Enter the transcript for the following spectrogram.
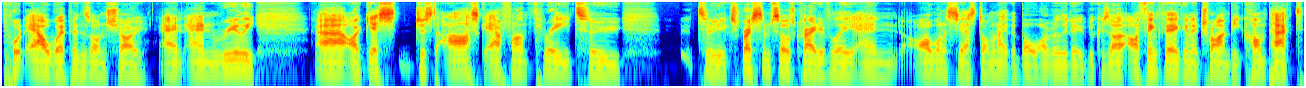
put our weapons on show and, and really, uh, I guess, just ask our front three to to express themselves creatively, and I want to see us dominate the ball. I really do because I, I think they're going to try and be compact.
